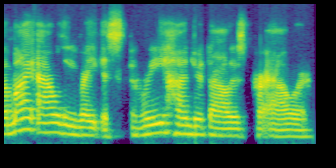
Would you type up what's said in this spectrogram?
But my hourly rate is $300 per hour.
